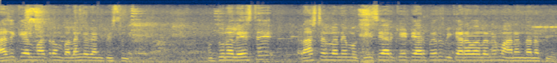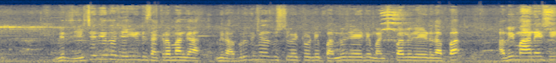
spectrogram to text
రాజకీయాలు మాత్రం బలంగా కనిపిస్తున్నాయి. పొద్దున లేస్తే రాష్ట్రంలోనేమో కేసీఆర్ కేటీఆర్ పేరు వికారాబాద్లోనేమో ఆనందన్న పేరు. మీరు చేసేది ఏదో చేయండి సక్రమంగా. మీరు అభివృద్ధి మీద దృష్టి పెట్టుకోండి పనులు చేయండి మంచి పనులు చేయండి తప్ప అవి మానేసి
